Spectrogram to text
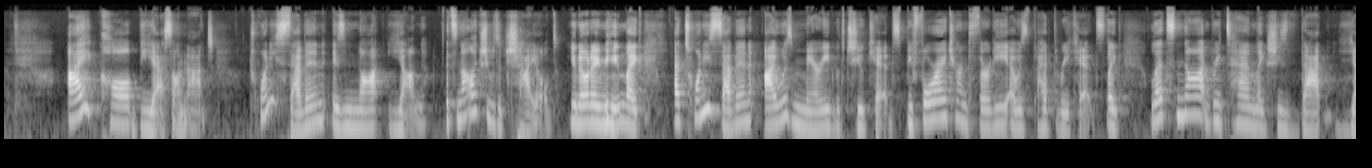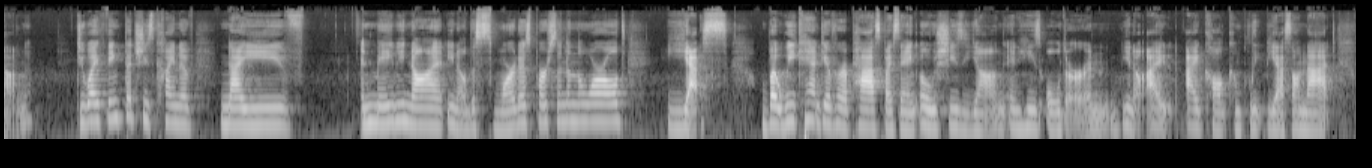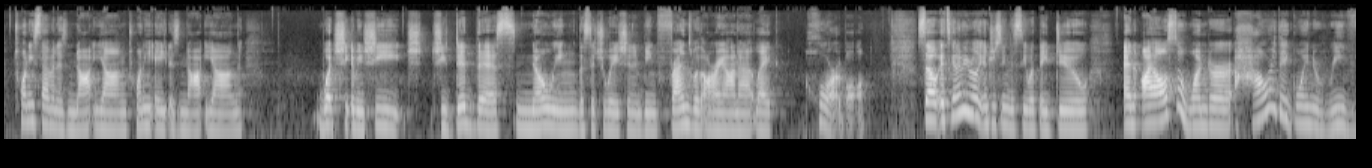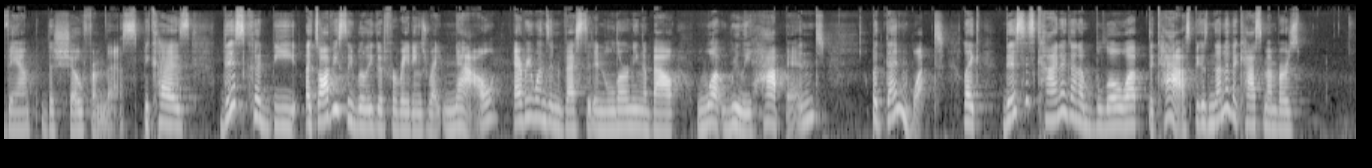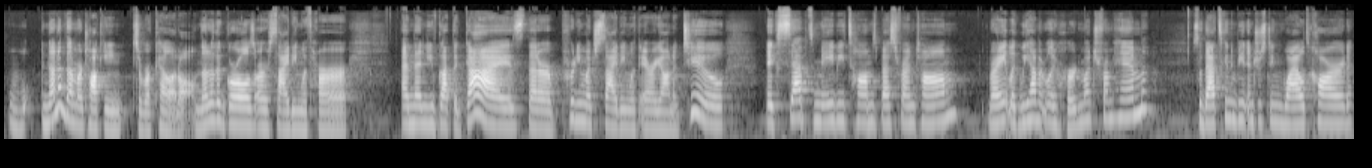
I call bs on that. 27 is not young. It's not like she was a child. You know what i mean? Like at 27 i was married with two kids. Before i turned 30 i was I had three kids. Like let's not pretend like she's that young. Do I think that she's kind of naive and maybe not, you know, the smartest person in the world? Yes. but we can't give her a pass by saying, "Oh, she's young and he's older." And you know, I I call complete BS on that. 27 is not young, 28 is not young. What she I mean, she she did this knowing the situation and being friends with Ariana like horrible. So, it's going to be really interesting to see what they do. And I also wonder how are they going to revamp the show from this? Because this could be it's obviously really good for ratings right now. Everyone's invested in learning about what really happened. But then what? Like this is kind of going to blow up the cast because none of the cast members none of them are talking to Raquel at all. None of the girls are siding with her. And then you've got the guys that are pretty much siding with Ariana too, except maybe Tom's best friend Tom, right? Like we haven't really heard much from him. So that's going to be an interesting wild card.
